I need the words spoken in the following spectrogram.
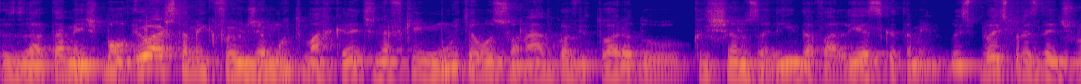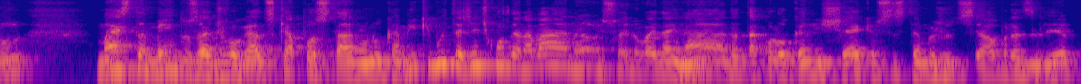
Exatamente. Bom, eu acho também que foi um dia muito marcante, né? Fiquei muito emocionado com a vitória do Cristiano Zanin, da Valesca também, do ex-presidente Lula, mas também dos advogados que apostaram no caminho que muita gente condenava. Ah, não, isso aí não vai dar em nada, está colocando em xeque o sistema judicial brasileiro.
